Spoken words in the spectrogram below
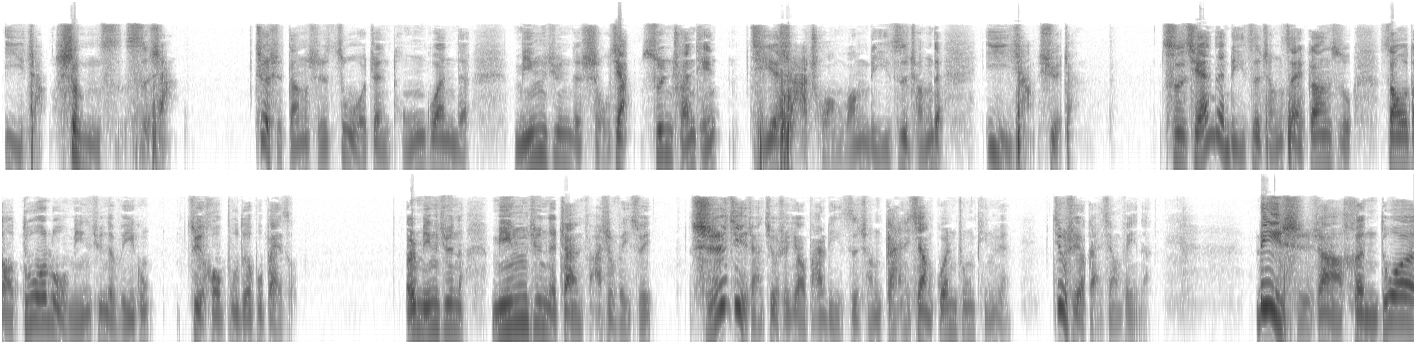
一场生死厮杀。这是当时坐镇潼关的明军的守将孙传庭劫杀闯王李自成的一场血战。此前的李自成在甘肃遭到多路明军的围攻，最后不得不败走。而明军呢，明军的战法是尾随，实际上就是要把李自成赶向关中平原，就是要赶向渭南。历史上很多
